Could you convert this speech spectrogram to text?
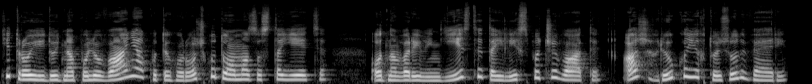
Ті троє йдуть на полювання, а Котигорошко дома зостається. От наварив він їсти та й ліг спочивати, аж грюкає хтось у двері.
